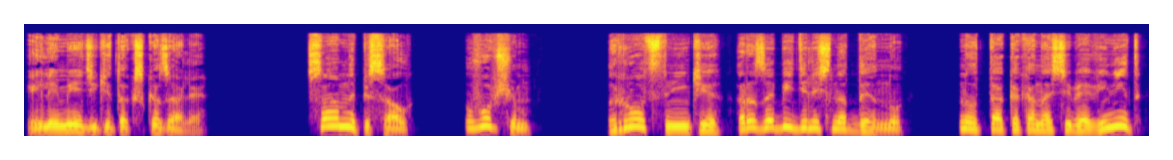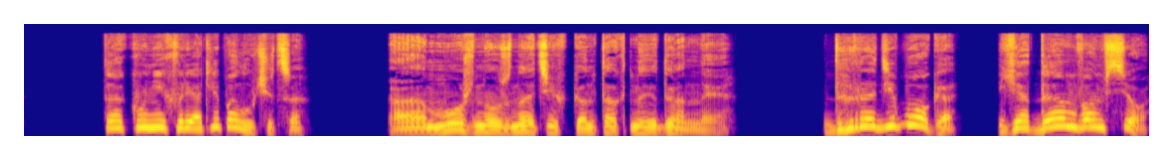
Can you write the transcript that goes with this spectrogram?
или медики так сказали? Сам написал. В общем, родственники разобиделись на Денну, но так как она себя винит, так у них вряд ли получится. А можно узнать их контактные данные? Да ради бога! Я дам вам все.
